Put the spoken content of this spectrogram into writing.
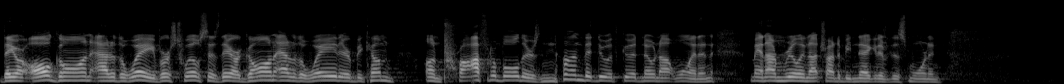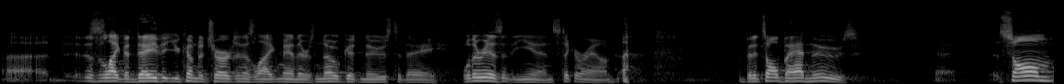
they are all gone out of the way. Verse 12 says, They are gone out of the way. They're become unprofitable. There's none that doeth good, no, not one. And man, I'm really not trying to be negative this morning. Uh, this is like the day that you come to church and it's like, man, there's no good news today. Well, there is at the end. Stick around. but it's all bad news. Psalm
